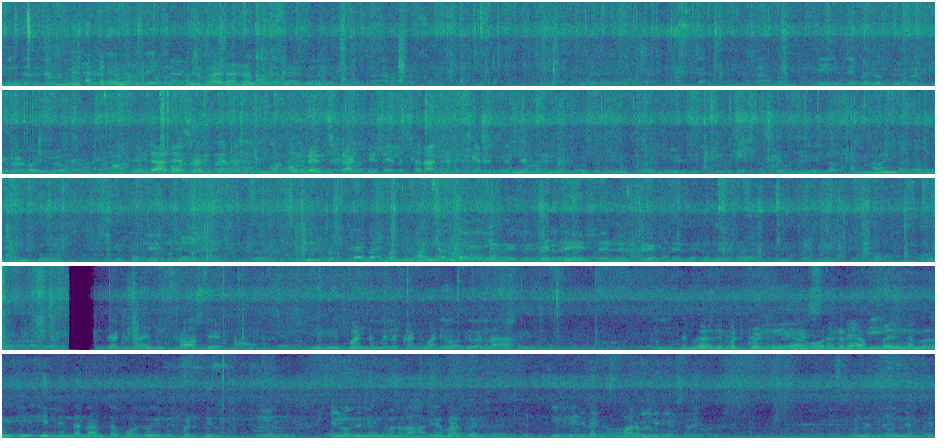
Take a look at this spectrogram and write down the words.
ಮುಂದೆ ಅಲ್ಲಿ ಬೇಡ ಅದನ್ನ ಅದೇ ಸರ್ ಬೆಂಚ್ ಕಾಣ್ತಿದೆ ಅಲ್ಲ ಸರ್ ಆ ಕಡೆ ಕೆರೆ that is why we cross date ನಾವು ಇಲ್ಲಿ ಬಂಡ್ ಮೇಲೆ ಕಟ್ ಮಾಡಿ ಹೋಗ್ತೀವಲ್ಲ ಬಿಟ್ಬಿಟ್ರಿ ಹೊರಗಡೆ ಇಲ್ಲಿಂದ ನಾನು ತಗೊಂಡು ಇಲ್ಲಿಗೆ ಬಿಡ್ತೀನಿ. ನಿಮಗೂ ಹಾಗೆ ಬಿಡ್ತೀನಿ. ಇಲ್ಲಿಂದ ನೀವು ಮಾಡಬೇಕು ಇಲ್ಲಿಂದ ಇಲ್ಲಿಂದ.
